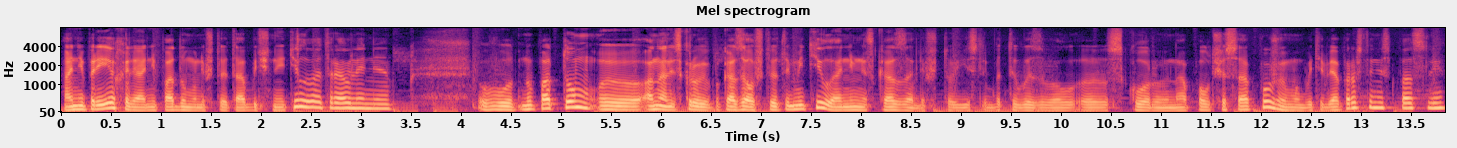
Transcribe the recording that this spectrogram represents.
Они приехали, они подумали, что это обычное этиловое отравление – Вот. Но потом э, анализ крови показал, что это метило. Они мне сказали, что если бы ты вызвал э, скорую на полчаса позже, мы бы тебя просто не спасли.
